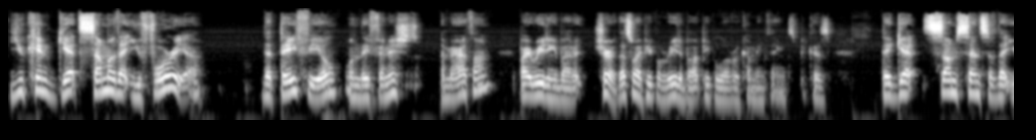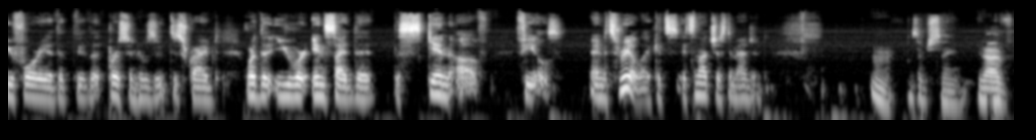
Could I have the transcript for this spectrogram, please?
you can get some of that euphoria that they feel when they finish a marathon by reading about it. Sure, that's why people read about people overcoming things because they get some sense of that euphoria that the, the person who's described or that you were inside the, the skin of feels, and it's real. Like it's it's not just imagined. Hmm, that's interesting. You know, I've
